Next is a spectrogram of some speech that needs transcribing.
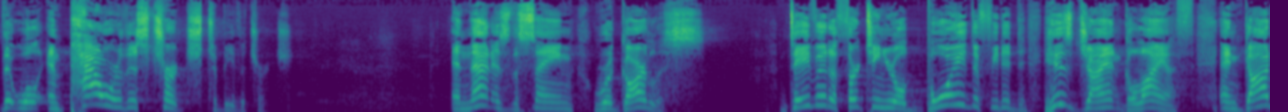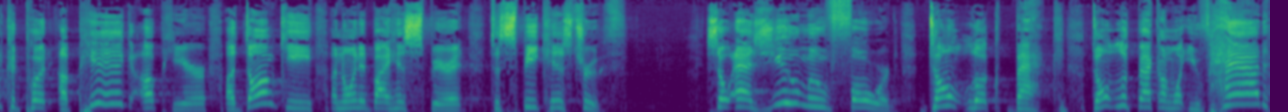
that will empower this church to be the church. And that is the same regardless. David, a 13 year old boy, defeated his giant Goliath. And God could put a pig up here, a donkey anointed by his spirit to speak his truth. So as you move forward, don't look back. Don't look back on what you've had.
